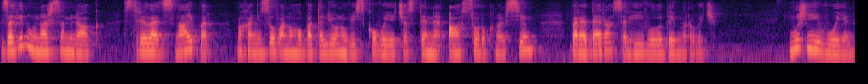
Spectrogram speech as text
загинув наш земляк, стрілець-снайпер механізованого батальйону військової частини А-4007 Передера Сергій Володимирович. Мужній воїн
